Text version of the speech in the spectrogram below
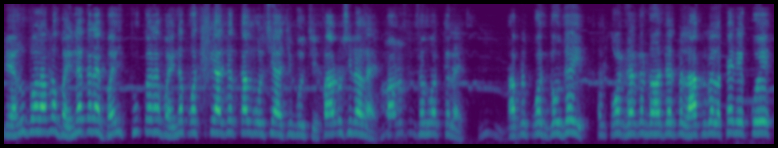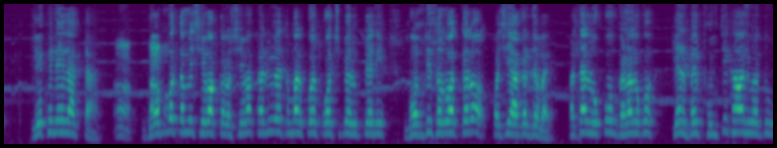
પહેલું દોડ આપણા ભાઈને કરાય. ભાઈ તું કરે ભાઈને પાંચ રૂપિયા આવશે કાલ બોલશે આછી બોલશે. પાડોશી ના લાય. પાડોશી શરૂઆત કરાય. આપણે પાંચ ઘઉં જઈ અને પાંચ હજાર કે દસ હજાર રૂપિયા લાખ રૂપિયા લખાય ને કોઈ લેખે નહીં લાગતા. હા. ગોમમાં તમે સેવા કરો. સેવા કરવી હોય તમારે કોઈ પાંચ રૂપિયા રૂપિયાની ગોમથી શરૂઆત કરો પછી આગળ જવાય. અત્યારે લોકો ઘણા લોકો યાર ભાઈ ફૂંચી ખાવાનું હતું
